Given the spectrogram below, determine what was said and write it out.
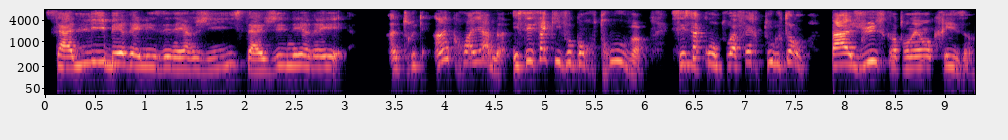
ça a libéré les énergies, ça a généré un truc incroyable. Et c'est ça qu'il faut qu'on retrouve. C'est ça qu'on doit faire tout le temps, pas juste quand on est en crise.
